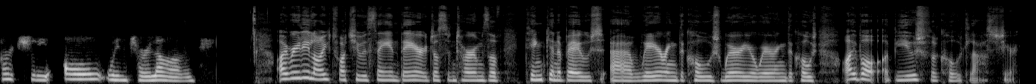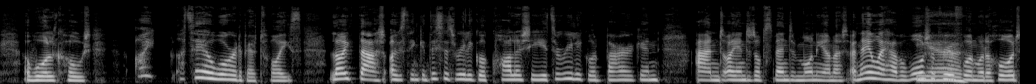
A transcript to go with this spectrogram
virtually all winter long. I really liked what you was saying there, just in terms of thinking about uh, wearing the coat, where you're wearing the coat. I bought a beautiful coat last year, a wool coat. I I'd say I wore it about twice. Like that, I was thinking this is really good quality. It's a really good bargain, and I ended up spending money on it. And now I have a waterproof yeah. one with a hood,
